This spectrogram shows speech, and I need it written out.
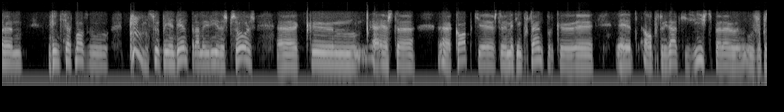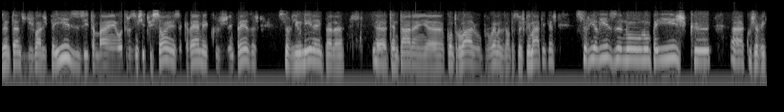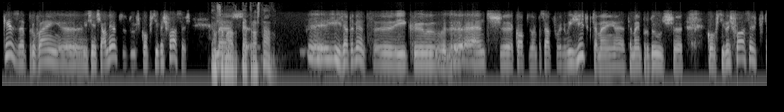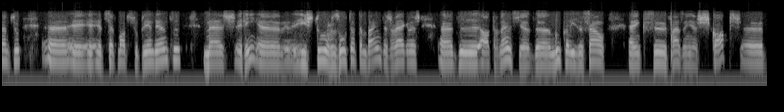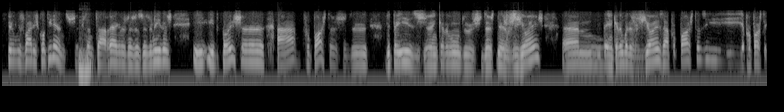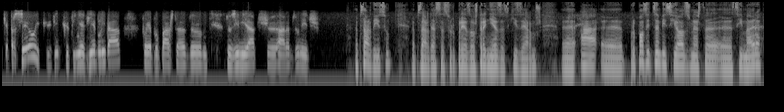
enfim, de certo modo, surpreendente para a maioria das pessoas que hum, esta COP, que é extremamente importante porque é, é, a oportunidade que existe para os representantes dos vários países e também outras instituições, académicos, empresas, se reunirem para uh, tentarem uh, controlar o problema das alterações climáticas, se realize num, num país que, uh, cuja riqueza provém essencialmente dos combustíveis fósseis. É um Mas, chamado petrostado. Eh, exatamente, eh, e que antes a COP do ano passado foi no Egito, que também, eh, também produz combustíveis fósseis, portanto é, é de certo modo surpreendente, mas enfim, isto resulta também das regras de alternância, da localização em que se fazem as COPs uh, pelos vários continentes. Uhum. Portanto, há regras nas Nações Unidas e, e depois uh, há propostas de, de, países em cada um dos, das, das regiões. Um, em cada uma das regiões há propostas e, e a proposta que apareceu e que, enfim, que tinha viabilidade foi a proposta do, dos Emirados Árabes Unidos. Apesar disso, apesar dessa surpresa ou estranheza, se quisermos, eh, há eh, propósitos ambiciosos nesta eh, cimeira.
